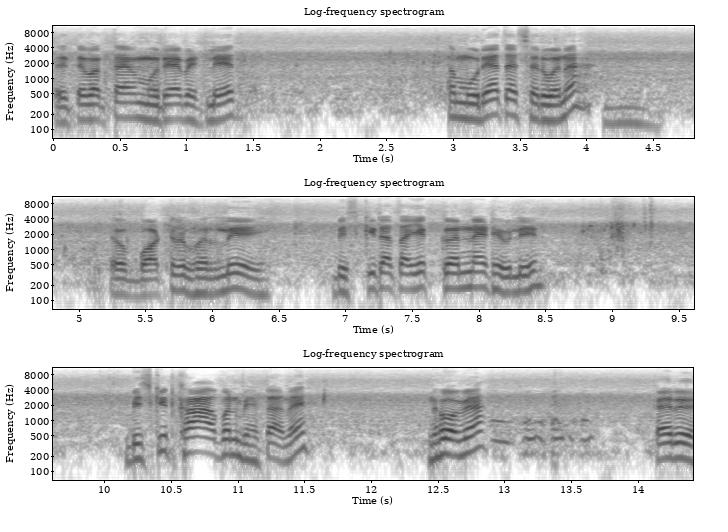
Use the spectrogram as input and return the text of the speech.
तर इथे बघताय मुर्या भेटलेत. तर मुऱ्याच आहेत सर्व ना? तर बॉटल भरले. बिस्किटाचा एक कण नाही ठेवली. बिस्किट खा आपण भेटा नाही? न म्या काय रे?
